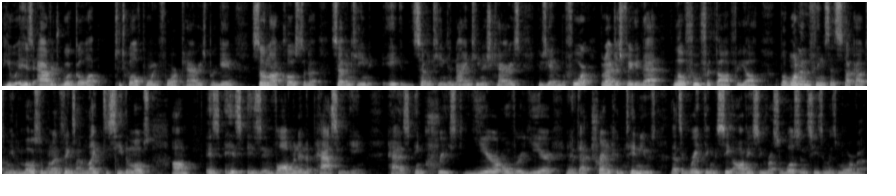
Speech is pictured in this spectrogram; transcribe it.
he, his average would go up to 12.4 carries per game. Still not close to the 17, 17 to 19 ish carries he was getting before, but I just figured that a little food for thought for y'all. But one of the things that stuck out to me the most, and one of the things I like to see the most, um, is his his involvement in the passing game has increased year over year. And if that trend continues, that's a great thing to see. Obviously, Russell Wilson sees him as more of a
